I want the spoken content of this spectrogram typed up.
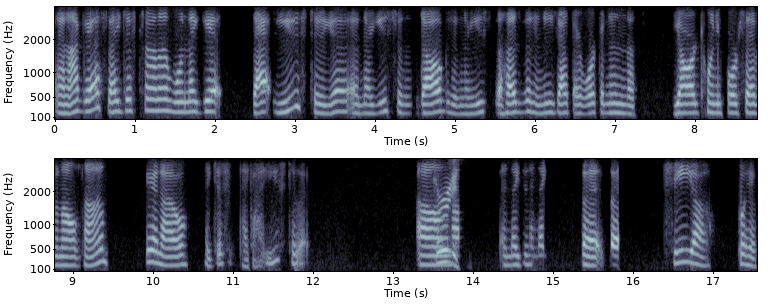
And I guess they just kind of when they get that used to you, and they're used to the dogs, and they're used to the husband, and he's out there working in the yard twenty four seven all the time. You know, they just they got used to it. Um, Theresa, and they just they, but but she uh go ahead.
